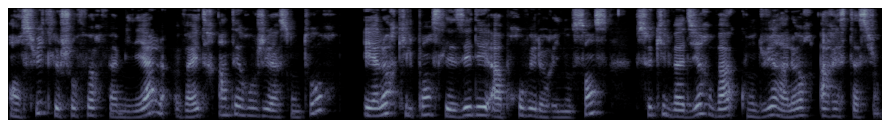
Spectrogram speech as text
Ensuite, le chauffeur familial va être interrogé à son tour, et alors qu'il pense les aider à prouver leur innocence, ce qu'il va dire va conduire à leur arrestation.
